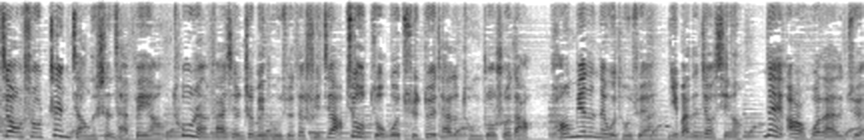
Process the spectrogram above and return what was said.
教授镇将的神采飞扬，突然发现这名同学在睡觉，就走过去对他的同桌说道：“旁边的那位同学，你把他叫醒。”那二货来了句：“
